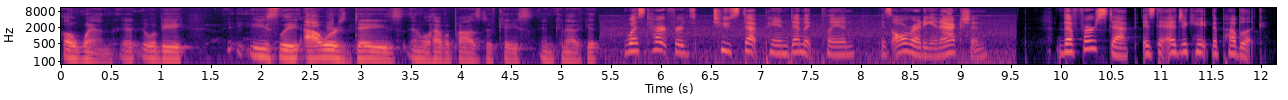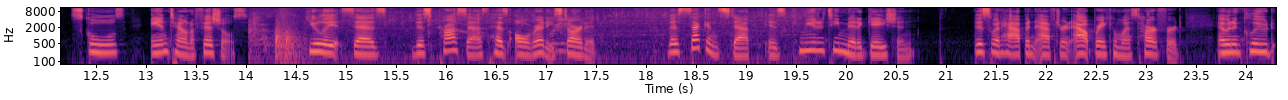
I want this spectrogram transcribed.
a when. It, it will be easily hours, days, and we'll have a positive case in Connecticut. West Hartford's two step pandemic plan is already in action. The first step is to educate the public, schools, and town officials. Hewlett says this process has already started. The second step is community mitigation. This would happen after an outbreak in West Hartford and would include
